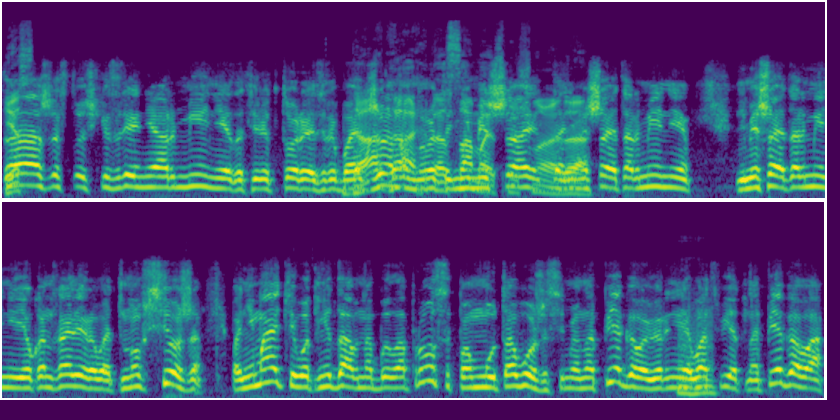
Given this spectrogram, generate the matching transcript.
Даже с точки зрения Армении это территория Азербайджана, да, да, но это, это не мешает, смешное, да, да. не мешает Армении, не мешает Армении ее контролировать. Но все же, понимаете, вот недавно был опрос, по-моему, того же Семена Пегова, вернее, угу. в ответ на Пегова,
